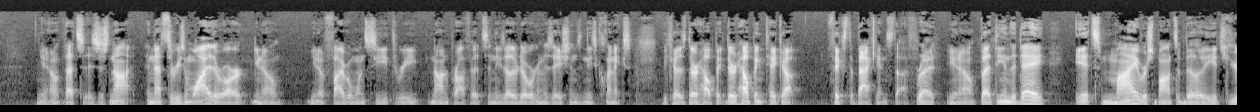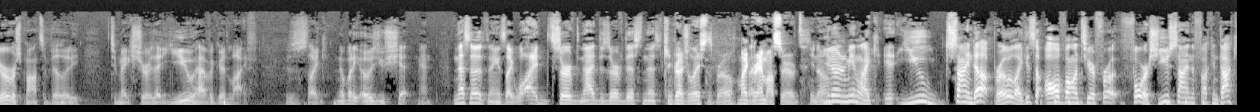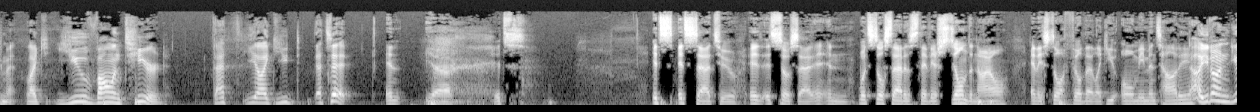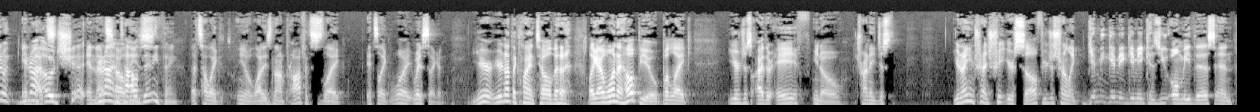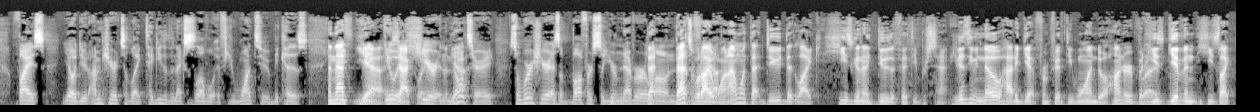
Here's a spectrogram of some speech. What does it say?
You know, that's it's just not. And that's the reason why there are, you know, you know, 501c3 nonprofits and these other organizations and these clinics because they're helping they're helping take up fix the back end stuff. Right. You know, but at the end of the day, it's my responsibility, it's your responsibility to make sure that you have a good life. It's just like nobody owes you shit, man. And that's another thing. It's like, well, I served and I deserved this and this. Congratulations, bro. My grandma served. You know. You know what I mean? Like it, you signed up, bro. Like it's an all volunteer fro- force. You signed the fucking document. Like you volunteered. That yeah, like you. That's it. and yeah, it's it's it's sad too. It, it's so sad, and, and what's still sad is that they're still in denial and they still feel that like you owe me mentality. No, you don't. You don't. You're And not owed shit. and you're that's not how entitled these- to anything. That's how like you know a lot of these nonprofits is like it's like wait wait a second you're you're not the clientele that like I want to help you but like you're just either a you know trying to just you're not even trying to treat yourself you're just trying to like give me give me give me because you owe me this and vice yo dude I'm here to like take you to the next level if you want to because And that's- you, you yeah, do exactly. it here in the Yeah. military so we're here as a buffer so you're never That- alone that's never what I want. I want that dude that like he's gonna do the fifty percent. He doesn't even know how to get from fifty one to hundred, but Right. he's given. He's like,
